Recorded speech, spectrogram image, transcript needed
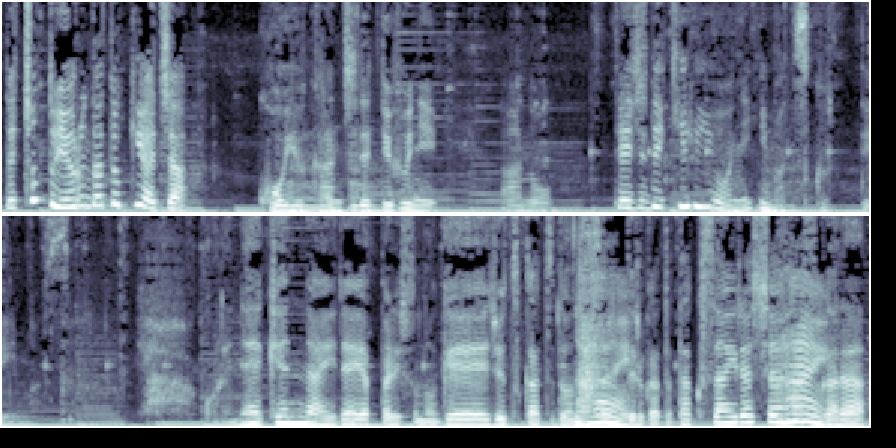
でちょっと緩んだ時はじゃあこういう感じでっていうふうに、あの提示できるように今作っています。いやこれね県内でやっぱりその芸術活動なさってる方、たくさんいらっしゃいますから、は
